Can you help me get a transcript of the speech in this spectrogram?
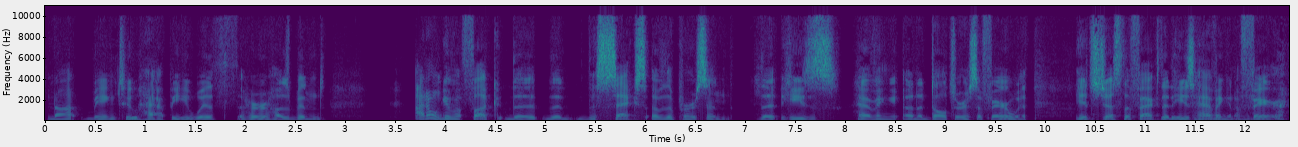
not being too happy with her husband. I don't give a fuck the the the sex of the person that he's having an adulterous affair with. It's just the fact that he's having an affair.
